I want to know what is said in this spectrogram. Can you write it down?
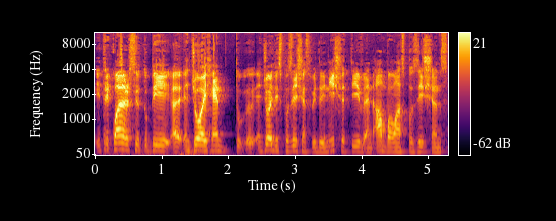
it requires you to be uh, enjoy hand to uh, enjoy these positions with the initiative and unbalanced positions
